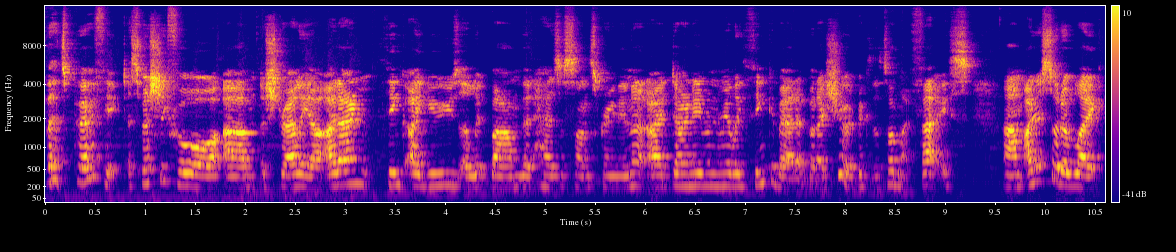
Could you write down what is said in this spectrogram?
that's perfect, especially for um, Australia. I don't think I use a lip balm that has a sunscreen in it. I don't even really think about it, but I should because it's on my face. Um, I just sort of like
